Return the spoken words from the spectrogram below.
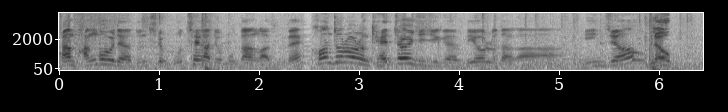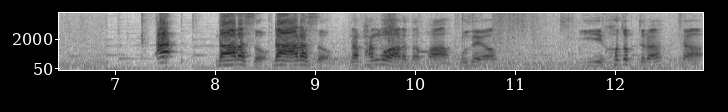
가는 방법을 내가 눈치를 못 채가지고 못 가는 것 같은데? 컨트롤은 개쩔지 지금 real로다가. 인정? Nope. 아! 나 알았어. 나 알았어. 나 방법 알았다. 봐. 보세요. 이 허접들아. 자.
